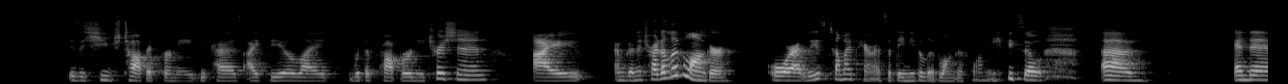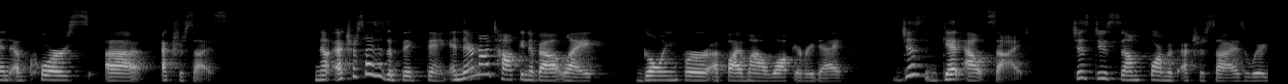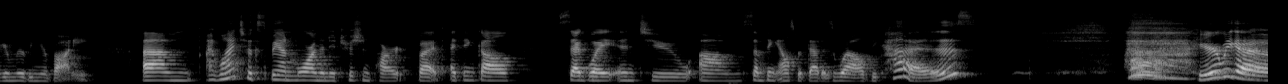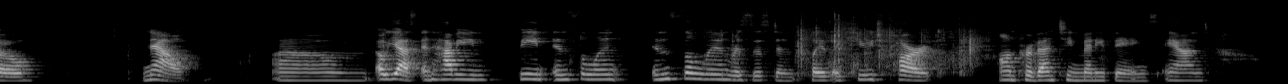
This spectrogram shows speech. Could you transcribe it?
is a huge topic for me because I feel like with the proper nutrition, I am to try to live longer or at least tell my parents that they need to live longer for me. so, um, and then of course, uh, exercise. Now, exercise is a big thing, and they're not talking about like going for a five mile walk every day just get outside. Just do some form of exercise where you're moving your body. Um, I wanted to expand more on the nutrition part, but I think I'll segue into um, something else with that as well because here we go. Now, um, oh yes, and having being insulin insulin resistance plays a huge part on preventing many things and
